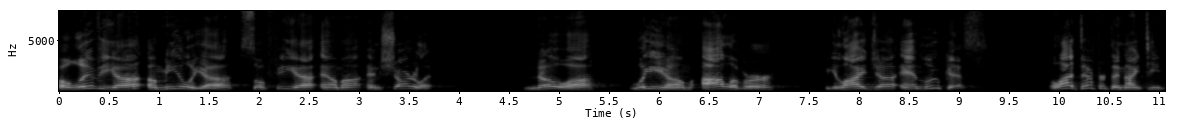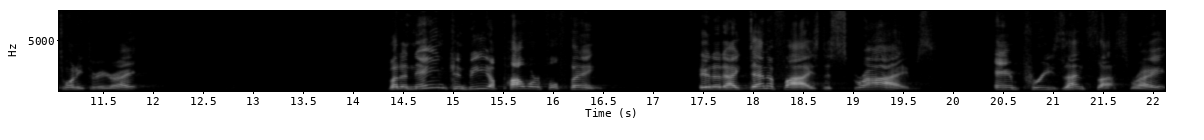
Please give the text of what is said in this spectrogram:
Olivia, Amelia, Sophia, Emma, and Charlotte. Noah, Liam, Oliver, Elijah, and Lucas. A lot different than 1923, right? But a name can be a powerful thing. It identifies, describes, and presents us, right?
